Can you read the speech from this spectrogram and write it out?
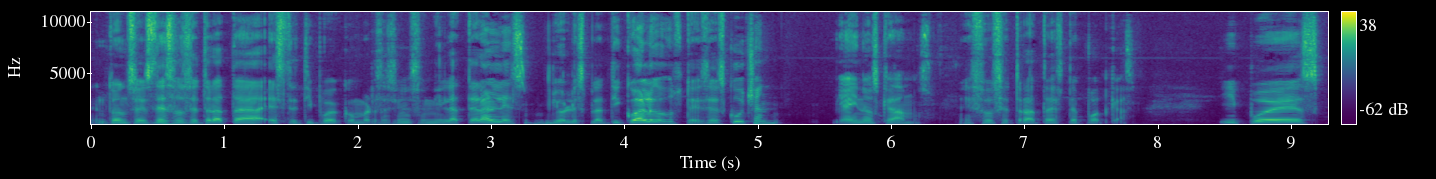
entonces, de eso se trata este tipo de conversaciones unilaterales. Yo les platico algo, ustedes escuchan y ahí nos quedamos. Eso se trata este podcast. Y pues,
